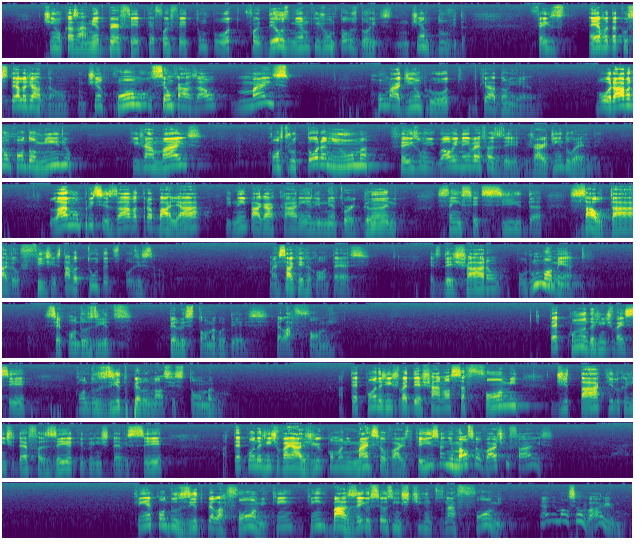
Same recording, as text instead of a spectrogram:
Tinham o casamento perfeito, porque foi feito um para o outro, foi Deus mesmo que juntou os dois, não tinha dúvida. Fez Eva da costela de Adão. Não tinha como ser um casal mais rumadinho um para o outro do que Adão e Eva. Morava num condomínio que jamais construtora nenhuma fez um igual e nem vai fazer, o Jardim do Éden. Lá não precisava trabalhar e nem pagar caro em alimento orgânico, sem inseticida, saudável, fitness, estava tudo à disposição. Mas sabe o que, que acontece? Eles deixaram, por um momento, ser conduzidos pelo estômago deles, pela fome. Até quando a gente vai ser conduzido pelo nosso estômago? Até quando a gente vai deixar a nossa fome ditar aquilo que a gente deve fazer, aquilo que a gente deve ser? Até quando a gente vai agir como animais selvagens? Porque isso é animal selvagem que faz. Quem é conduzido pela fome, quem, quem baseia os seus instintos na fome, é animal selvagem, irmão.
